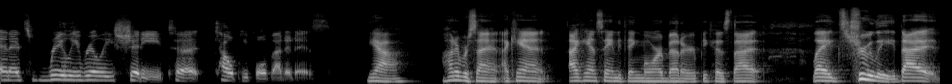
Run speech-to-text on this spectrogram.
and it's really really shitty to tell people that it is. Yeah 100% i can't i can't say anything more better because that like truly that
